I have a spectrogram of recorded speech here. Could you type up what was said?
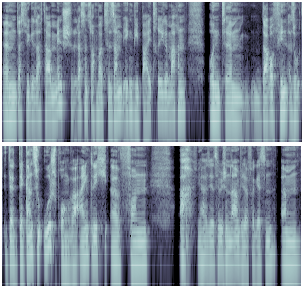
ähm, dass wir gesagt haben, Mensch, lass uns doch mal zusammen irgendwie Beiträge machen. Und ähm, daraufhin, also der, der ganze Ursprung war eigentlich äh, von, ach, wie heißt jetzt habe ich den Namen wieder vergessen. Ähm,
